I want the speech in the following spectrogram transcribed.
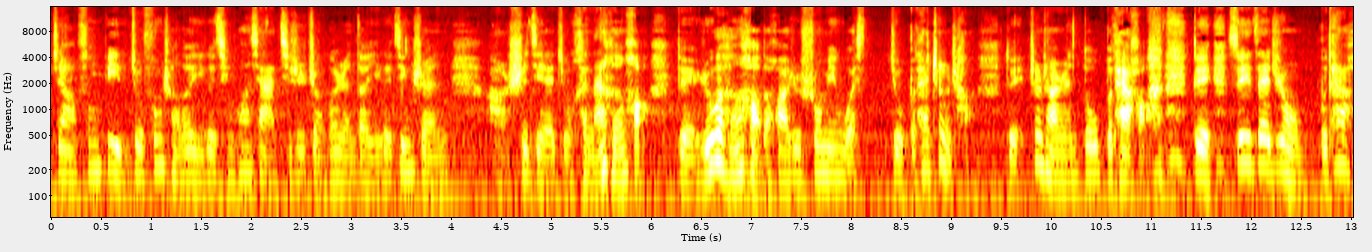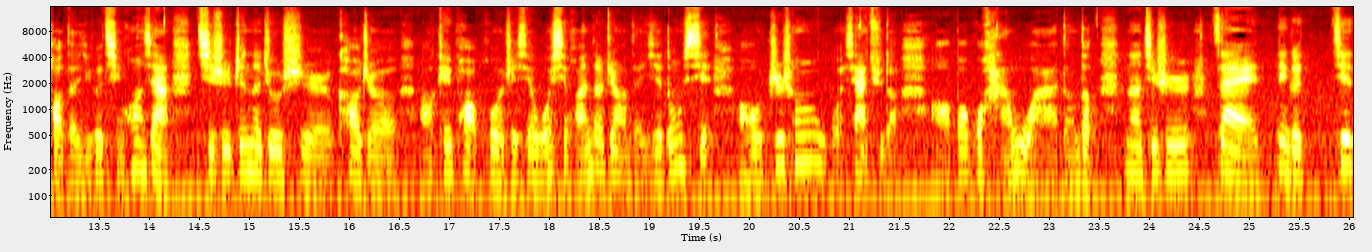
这样封闭就封城的一个情况下下。其实整个人的一个精神啊世界就很难很好，对，如果很好的话，就说明我就不太正常，对，正常人都不太好，对，所以在这种不太好的一个情况下，其实真的就是靠着啊 K-pop 或者这些我喜欢的这样的一些东西，然后支撑我下去的啊，包括韩舞啊等等。那其实，在那个。接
